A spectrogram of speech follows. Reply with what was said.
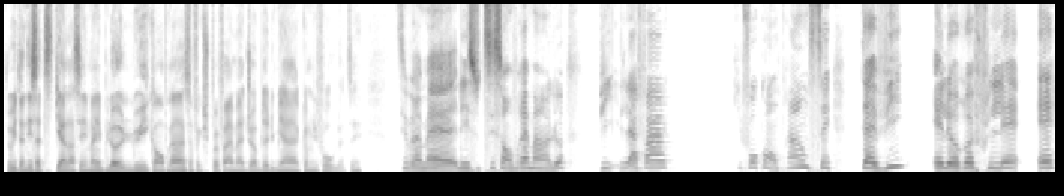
Je vais lui donner sa petite pierre dans ses mains, puis là, lui, il comprend, ça fait que je peux faire ma job de lumière comme il faut. C'est vraiment, les outils sont vraiment là. Puis l'affaire qu'il faut comprendre, c'est ta vie est le reflet, est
